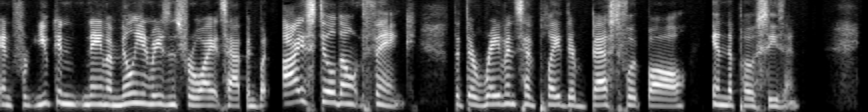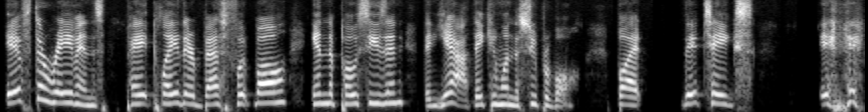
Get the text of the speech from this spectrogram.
And for you can name a million reasons for why it's happened, but I still don't think that the Ravens have played their best football in the postseason. If the Ravens pay, play their best football in the postseason, then yeah, they can win the Super Bowl. But it takes it,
